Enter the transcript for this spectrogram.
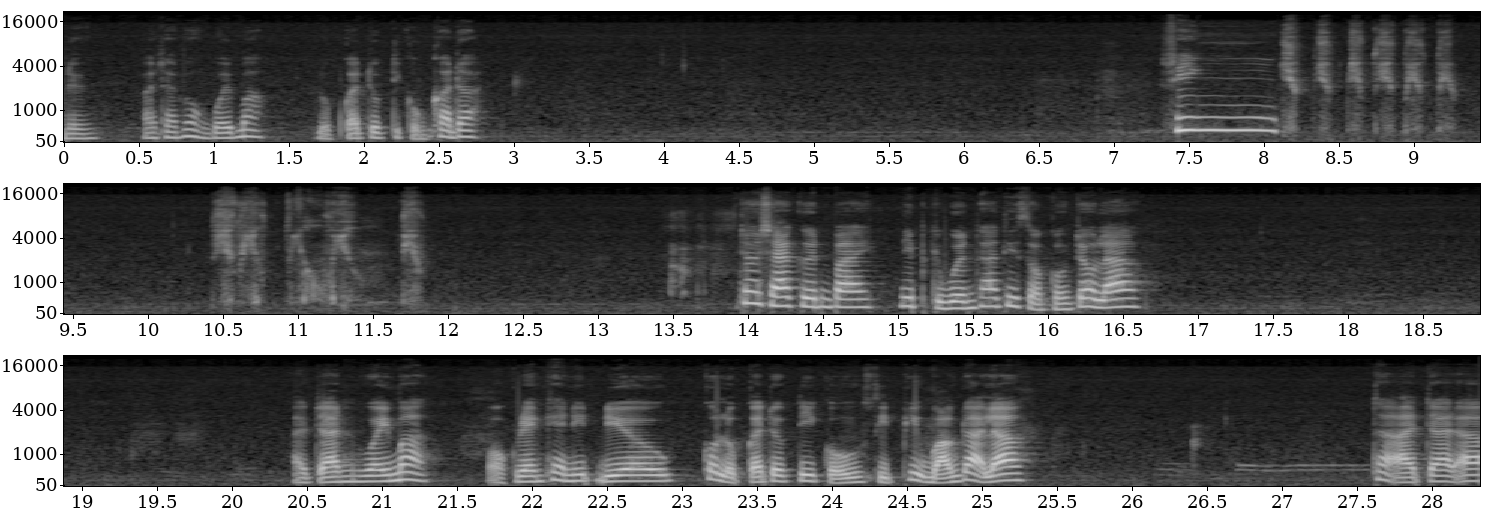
หนึ่งอาจารย์ว่องไวมาก หลบการโจมตีของข้าได้ซิงเจ้าช้าเกินไป นี่เป็นกระบวนท่าที่สองของเจ้าแล้ว อาจารย์ไวมาก ออกแรงแค่นิดเดียว ก็หลบการโจมตีของสิทธิ์พี่หวังได้แล้ว ถ้าอาจารย์อา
